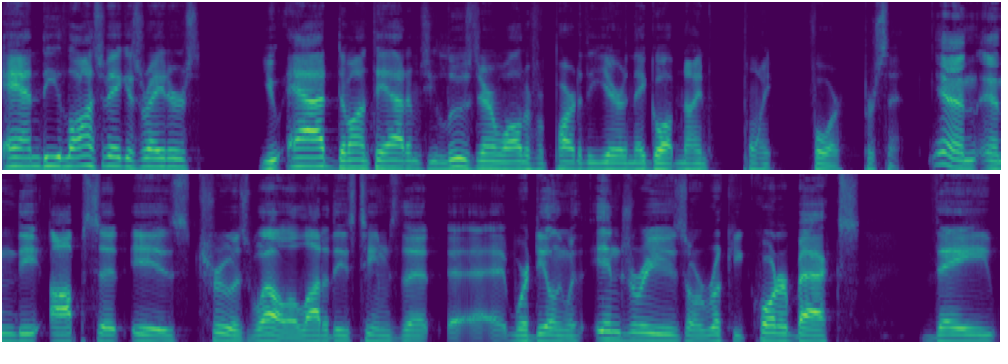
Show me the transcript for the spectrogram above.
and the Las Vegas Raiders, you add Davante Adams, you lose Darren Waller for part of the year, and they go up 9.4%. Yeah, and, and the opposite is true as well. A lot of these teams that uh, were dealing with injuries or rookie quarterbacks, they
